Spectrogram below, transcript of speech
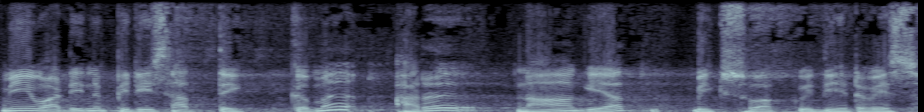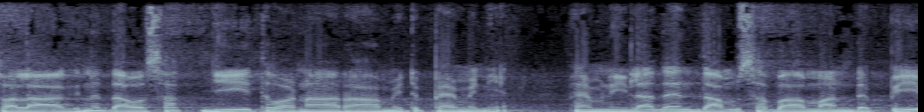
මේ වඩින පිරිසත් එක්කම අර නාගයත් භික්ෂුවක් විදිහට වෙස් වලාගෙන දවසක් ජීතවනාරාමයට පැමිණිය. පැමිණිලා දැන් දම් සභා මණ්ඩපේ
